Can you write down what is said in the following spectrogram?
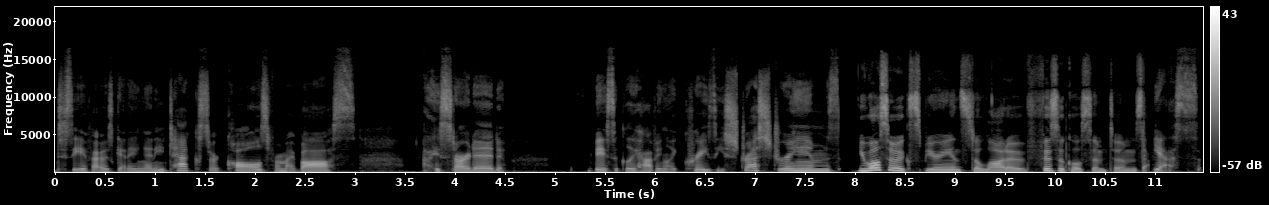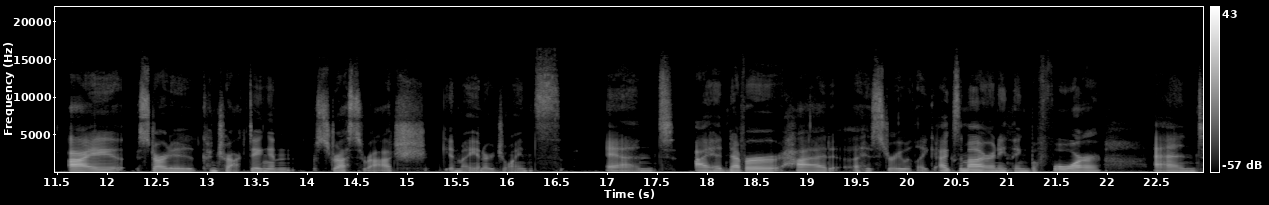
to see if I was getting any texts or calls from my boss. I started basically having like crazy stress dreams. You also experienced a lot of physical symptoms. Yes, I started contracting and stress rash in my inner joints. And I had never had a history with like eczema or anything before. And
